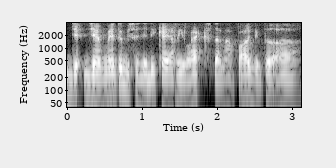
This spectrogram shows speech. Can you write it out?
jamnya itu bisa jadi kayak relax dan apa gitu uh,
